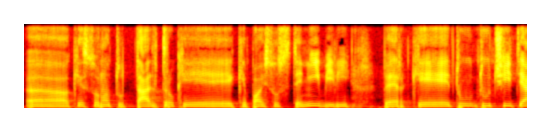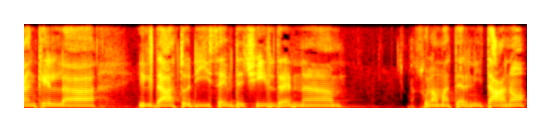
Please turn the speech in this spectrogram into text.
che sono tutt'altro che, che, poi sostenibili, perché tu, tu citi anche il il dato di Save the Children sulla maternità, no?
